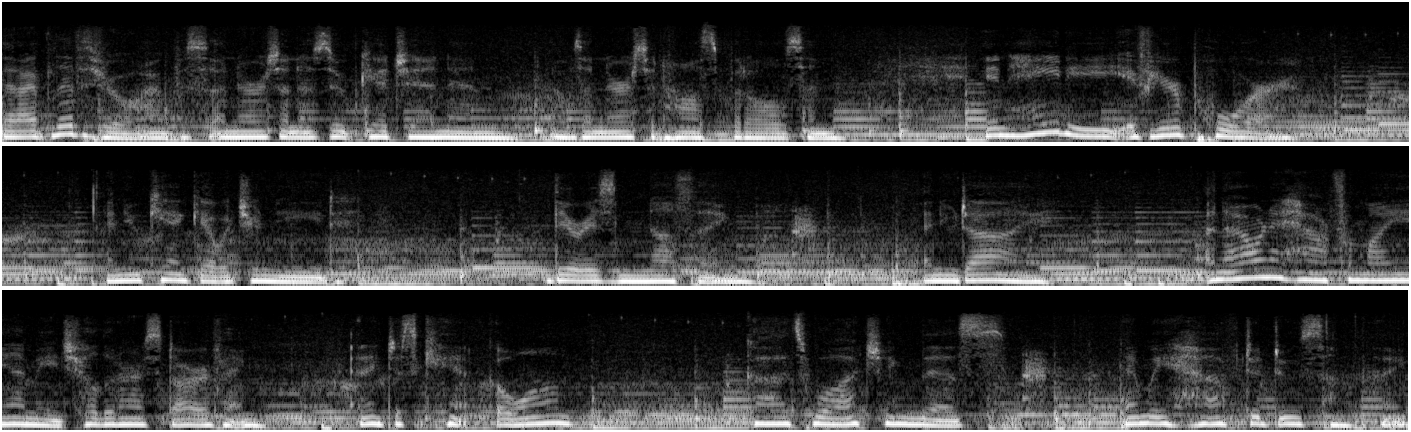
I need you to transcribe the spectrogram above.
that I've lived through. I was a nurse in a soup kitchen, and I was a nurse in hospitals. And in Haiti, if you're poor and you can't get what you need, there is nothing, and you die an hour and a half from Miami, children are starving, and it just can't go on. God's watching this, and we have to do something.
